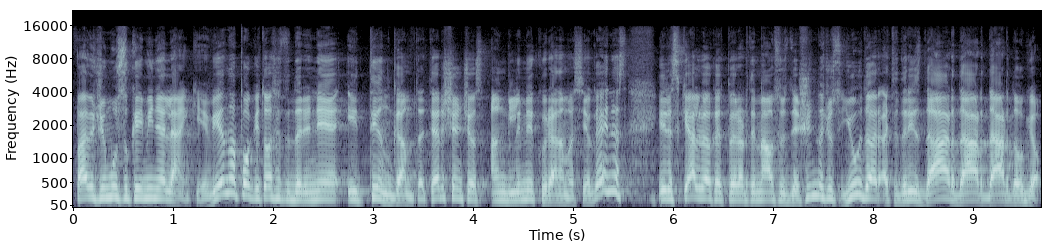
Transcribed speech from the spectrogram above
Pavyzdžiui, mūsų kaiminė Lenkija viena po kitos atidarinėja įtin gamtą teršiančios anglimi kūrenamas jėgainės ir skelbia, kad per artimiausius dešimtmečius jų dar atidarys dar, dar, dar daugiau.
